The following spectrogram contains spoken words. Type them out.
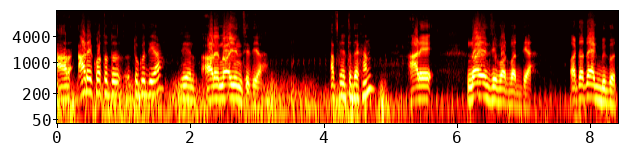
আর আড়ে কতটুকু দেওয়া জেল? আরে নয় ইঞ্চি দেওয়া আপনি একটু দেখান। আরে নয় ইঞ্চি পর পর দেওয়া অর্থাৎ এক বিগত।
